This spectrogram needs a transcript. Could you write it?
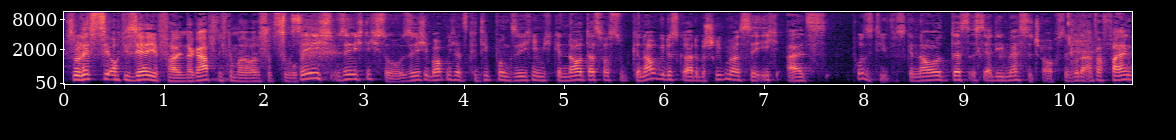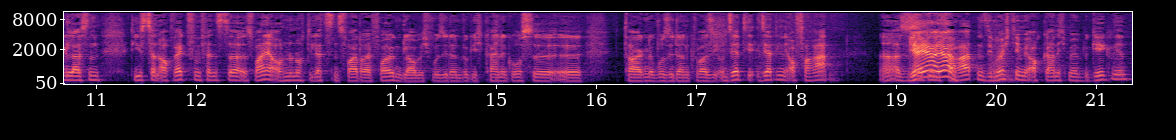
so lässt sie auch die Serie fallen. Da gab es nicht nochmal was dazu. Sehe ich, sehe ich nicht so. Sehe ich überhaupt nicht als Kritikpunkt. Sehe ich nämlich genau das, was du, genau wie du es gerade beschrieben hast, sehe ich als Positives. Genau das ist ja die Message auch. Sie wurde einfach fallen gelassen. Die ist dann auch weg vom Fenster. Es waren ja auch nur noch die letzten zwei, drei Folgen, glaube ich, wo sie dann wirklich keine große äh, tragende, wo sie dann quasi, und sie hat, sie hat ihn auch verraten. Ne? Also sie Ja, ja, ja. verraten, sie möchte ihm ja auch gar nicht mehr begegnen.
